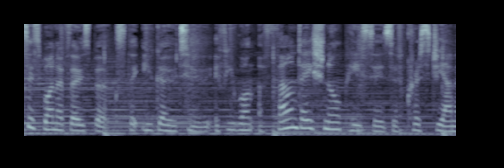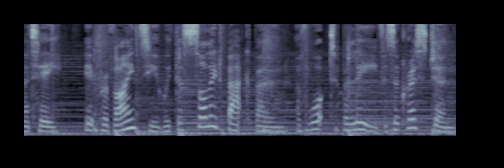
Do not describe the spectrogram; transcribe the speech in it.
Romans is one of those books that you go to if you want the foundational pieces of Christianity. It provides you with the solid backbone of what to believe as a Christian.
